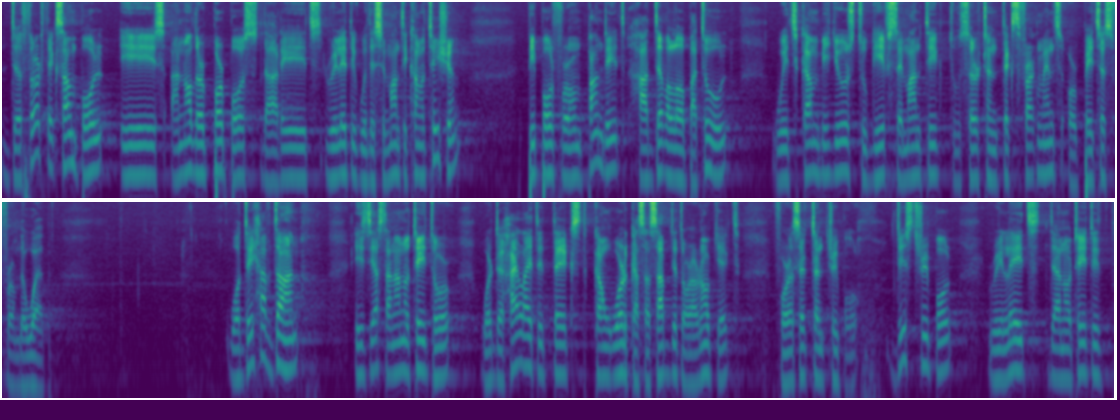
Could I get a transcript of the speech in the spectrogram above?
The third example is another purpose that is related with the semantic annotation. People from Pundit had developed a tool which can be used to give semantic to certain text fragments or pages from the web. What they have done is just an annotator where the highlighted text can work as a subject or an object for a certain triple. This triple relates the annotated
